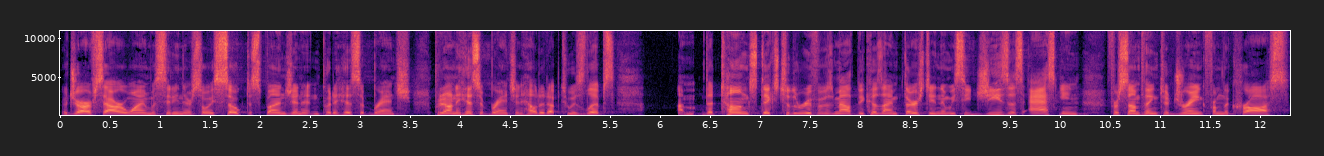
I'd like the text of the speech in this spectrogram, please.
A jar of sour wine was sitting there so he soaked a sponge in it and put a hyssop branch put it on a hyssop branch and held it up to his lips. Um, the tongue sticks to the roof of his mouth because I'm thirsty. And then we see Jesus asking for something to drink from the cross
